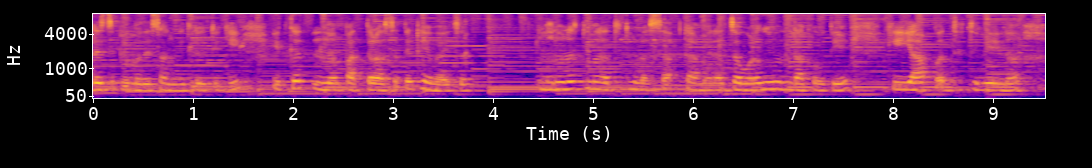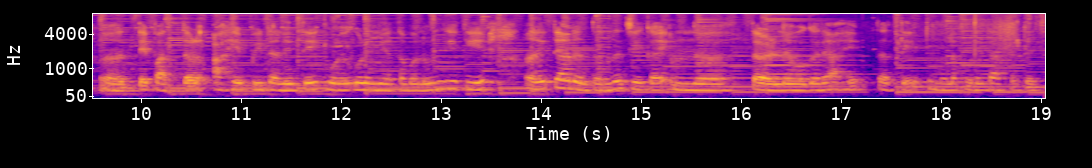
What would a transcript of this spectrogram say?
रेसिपीमध्ये सांगितली होती की इतकं पातळ असं ते ठेवायचं. म्हणूनच तुम्हाला आता थोडासा कॅमेरा जवळ घेऊन दाखवते की या पद्धतीने ना ते पातळ आहे पीठ आणि ते गोळे गोळे मी आता बनवून घेते आणि त्यानंतर ना जे काय तळणं वगैरे आहे तर ते तुम्हाला पुढे दाखवतेच.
